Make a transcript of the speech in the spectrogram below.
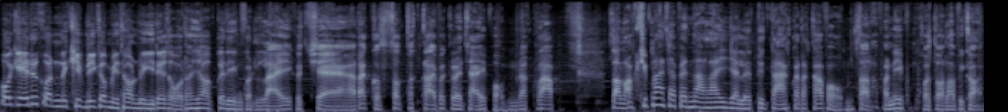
โอเค ทุกคนในคลิปนี้ก็มีเท่านี้นะครับผมถ้าชอบก็ดิ่งกดไลค์กดแชร์และกด subscribe เป็นกำลังใจให้ผมนะครับสำหรับคลิปหน้าจะเป็นอะไรอย่าลืมติดตามกันนะครับผมสำหรับวันนี้ผมขอตัวลาไปก่อน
